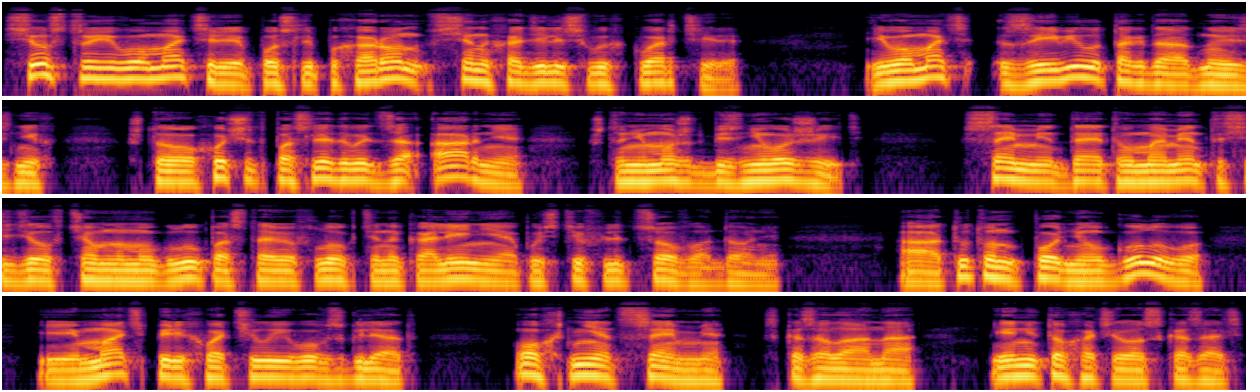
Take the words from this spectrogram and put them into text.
Сестры его матери после похорон все находились в их квартире. Его мать заявила тогда одной из них – что хочет последовать за Арни, что не может без него жить. Сэмми до этого момента сидел в темном углу, поставив локти на колени и опустив лицо в ладони. А тут он поднял голову, и мать перехватила его взгляд. «Ох, нет, Сэмми», — сказала она, Я не то хотела сказать.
